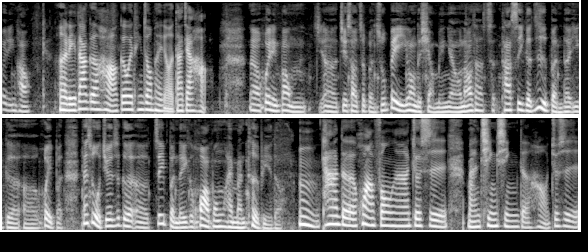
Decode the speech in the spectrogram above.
慧玲好，呃，李大哥好，各位听众朋友大家好。那慧玲帮我们呃介绍这本书《被遗忘的小绵羊》，然后它是它是一个日本的一个呃绘本，但是我觉得这个呃这一本的一个画风还蛮特别的。嗯，它的画风啊，就是蛮清新的哈，就是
